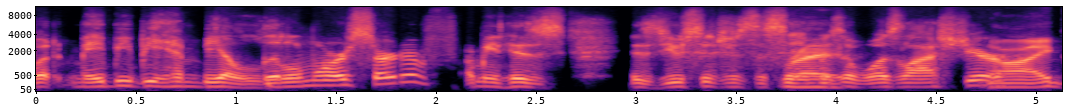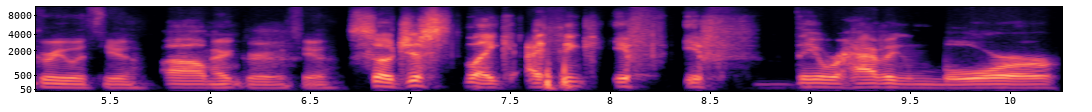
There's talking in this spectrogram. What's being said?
but maybe be him be a little more assertive i mean his his usage is the same as it was last year No, I agree with you. um I agree with you. so just like i think if if they were having more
